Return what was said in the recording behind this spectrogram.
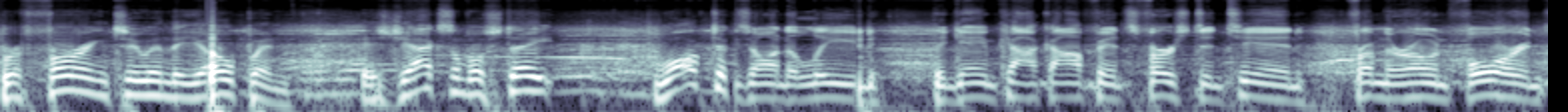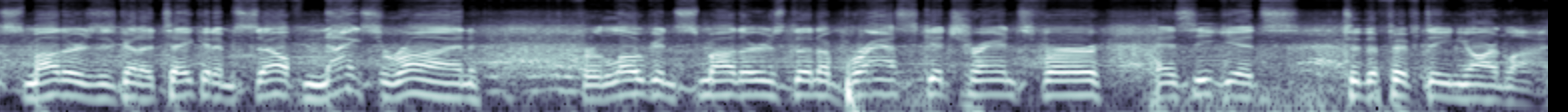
referring to in the open. Is Jacksonville State walked. He's on to lead the Gamecock offense first and 10 from their own four, and Smothers is going to take it himself. Nice run for Logan Smothers, the Nebraska transfer, as he gets to the 15-yard line.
